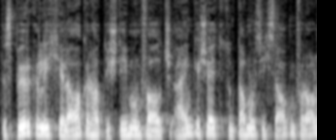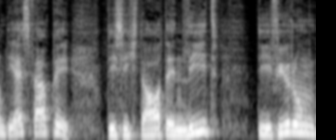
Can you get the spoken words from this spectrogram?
das bürgerliche Lager hat die Stimmung falsch eingeschätzt und da muss ich sagen, vor allem die SVP, die sich da den Lead, die Führung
